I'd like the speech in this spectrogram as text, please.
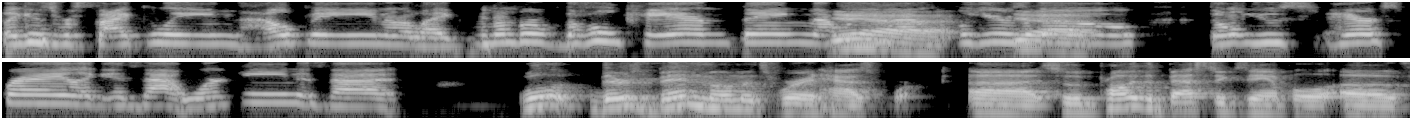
like is recycling helping or like remember the whole can thing that yeah, we had a couple years yeah. ago don't use hairspray. Like, is that working? Is that well, there's been moments where it has worked. Uh, so probably the best example of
